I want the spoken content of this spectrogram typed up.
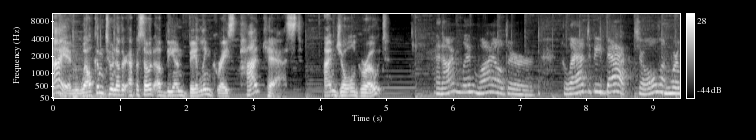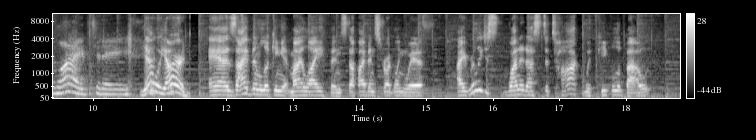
Hi, and welcome to another episode of the Unveiling Grace podcast. I'm Joel Groat. And I'm Lynn Wilder. Glad to be back, Joel, and we're live today. yeah, we are. As I've been looking at my life and stuff I've been struggling with, I really just wanted us to talk with people about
